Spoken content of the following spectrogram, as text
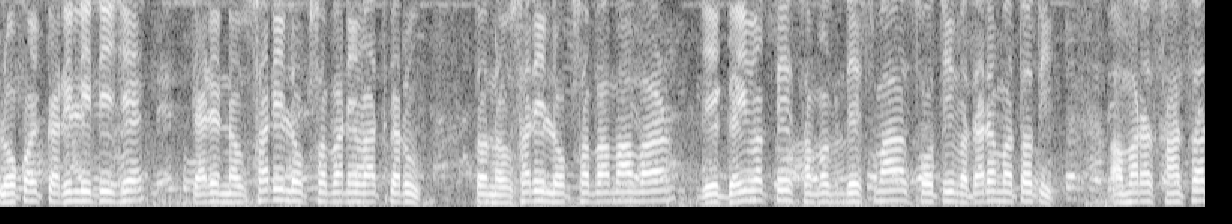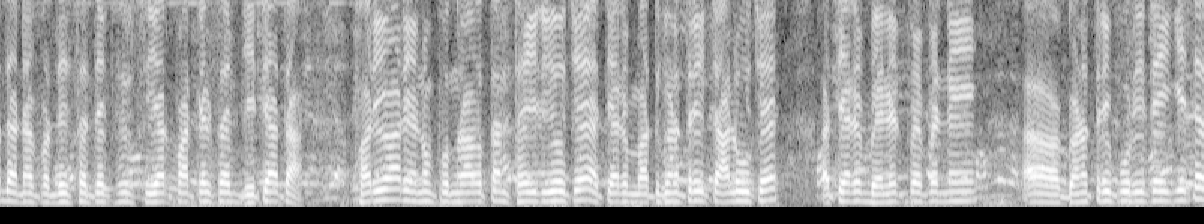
લોકોએ કરી લીધી છે. ત્યારે નવસારી લોકસભાની વાત કરું, તો નવસારી લોકસભામાં પણ જે ગઈ વખતે સમગ્ર દેશમાં સૌથી વધારે મતોથી અમારા સાંસદ અને પ્રદેશ અધ્યક્ષ શ્રી સી આર પાટીલ સાહેબ જીત્યા હતા. ફરીવાર એનું પુનરાવર્તન થઈ રહ્યું છે. અત્યારે મતગણતરી ચાલુ છે. અત્યારે બેલેટ પેપરની ગણતરી પૂરી થઈ ગઈ છે.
